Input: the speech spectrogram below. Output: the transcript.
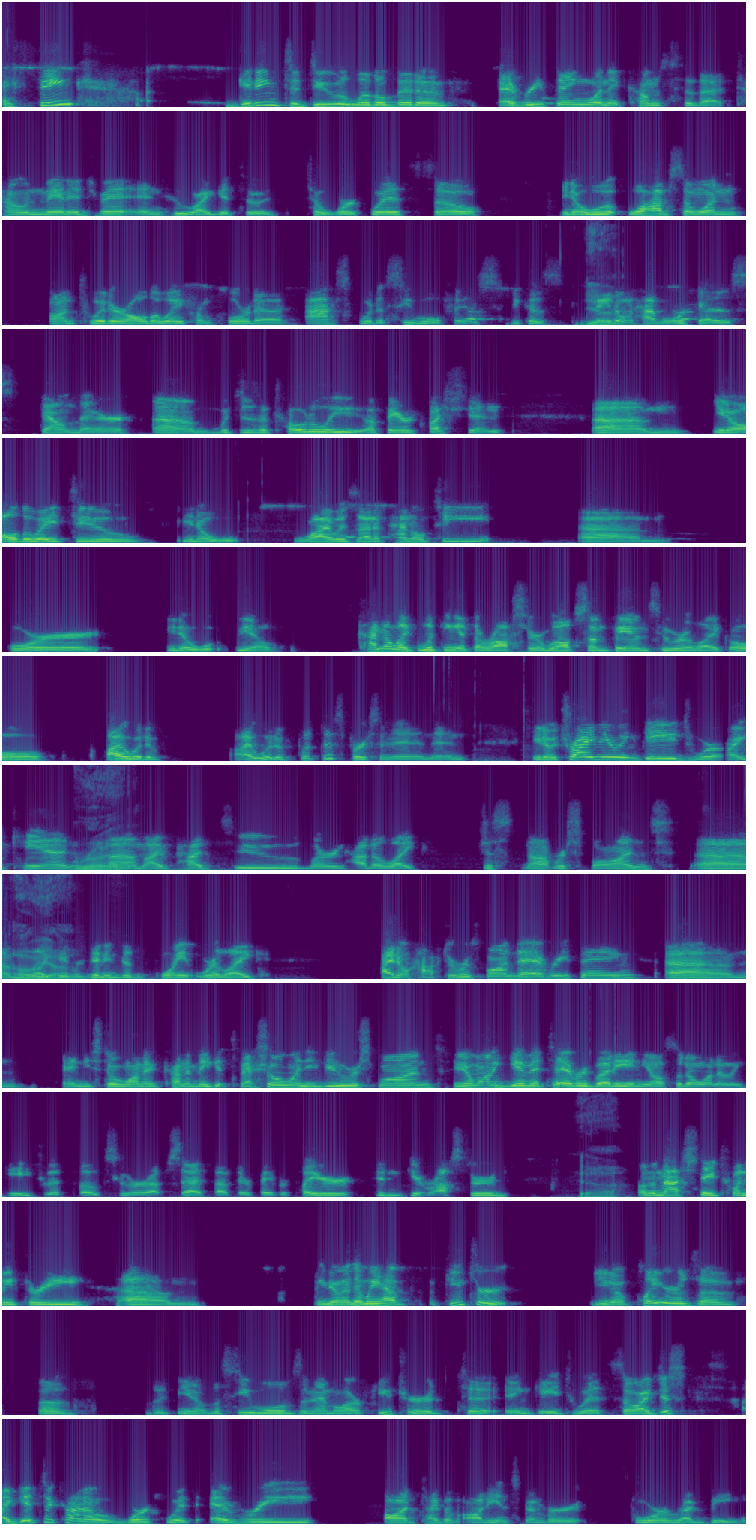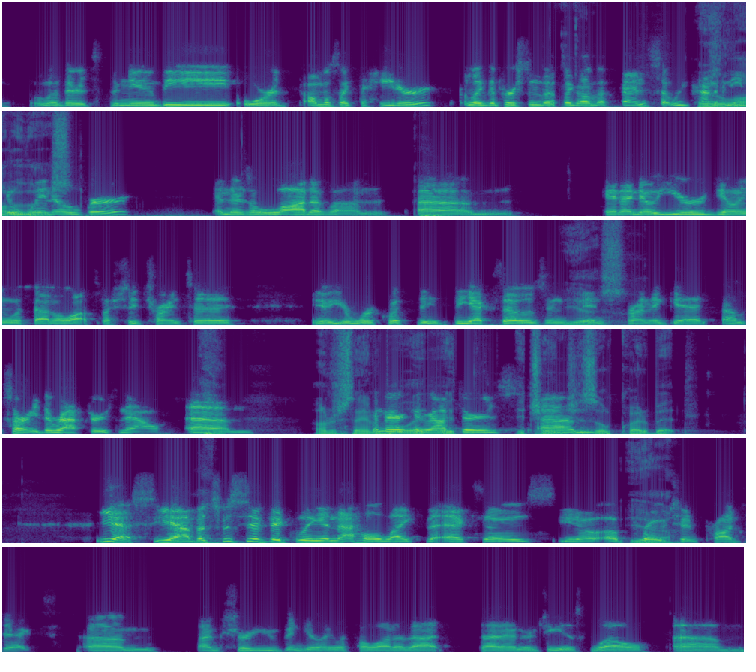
I think getting to do a little bit of everything when it comes to that tone management and who I get to to work with. So, you know, we'll, we'll have someone on Twitter all the way from Florida ask what a sea wolf is because Yeah. they don't have orcas down there, um, which is a totally a fair question. Um, you know, all the way to you know why was that a penalty, um, or you know, you know, kind of like looking at the roster. We'll some fans who are like, "Oh, I would have, I would have put this person in," and you know, trying to engage where I can. Right. Um, I've had to learn how to like just not respond. Um, Oh, like yeah. we're getting to the point where like I don't have to respond to everything. Um, and you still want to kind of make it special when you do respond. You don't want to give it to everybody, and you also don't want to engage with folks who are upset that their favorite player didn't get rostered Yeah. on the match day 23 um you know and then we have future you know players of of the, you know the Seawolves and MLR future to engage with so I just I get to kind of work with every odd type of audience member for rugby whether it's the newbie or almost like the hater like the person that's like on the fence that we kind There's of need to of win those. over and there's a lot of them um and I know you're dealing with that a lot especially trying to you know your work with the the exos and, and trying to get i'm sorry the raptors now um Understandable. american It- it- raptors It, changes um, quite a bit. yes yeah but specifically in that whole like the exos you know approach and project um i'm sure you've been dealing with a lot of that that energy as well um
